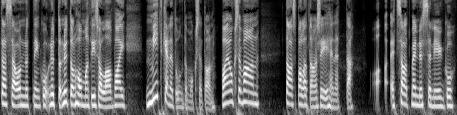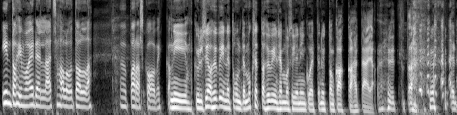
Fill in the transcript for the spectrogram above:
tässä on nyt, niin kuin, nyt, on, nyt on hommat isollaan vai mitkä ne tuntemukset on? Vai onko se vaan, taas palataan siihen, että, että sä oot mennyt se niin kuin intohimo edellä, että sä haluat olla – paras koomikko. Niin, kyllä se on hyvin, ne tuntemukset on hyvin semmoisia, niin kuin, että nyt on kakkahätää ja nyt, tota, et,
